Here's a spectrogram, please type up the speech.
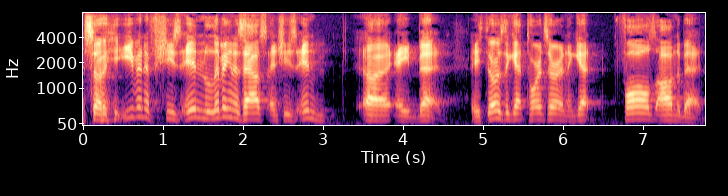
so even if she's in living in his house and she's in uh, a bed, and he throws the get towards her, and the get falls on the bed.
